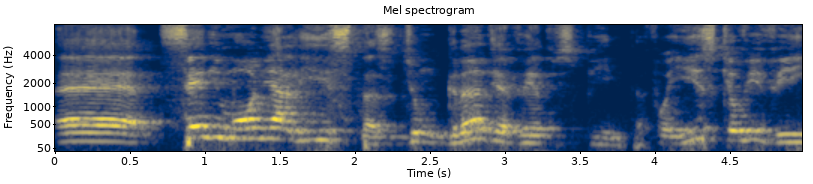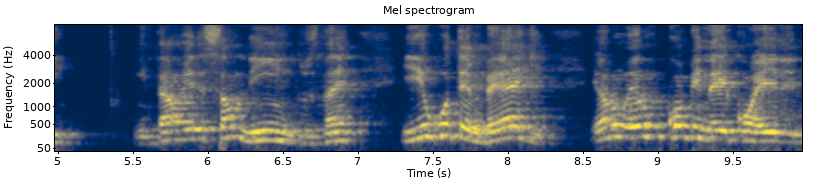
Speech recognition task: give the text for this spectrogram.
é, cerimonialistas de um grande evento espírita. Foi isso que eu vivi. Então, eles são lindos, né? E o Gutenberg, eu não, eu não combinei com ele,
